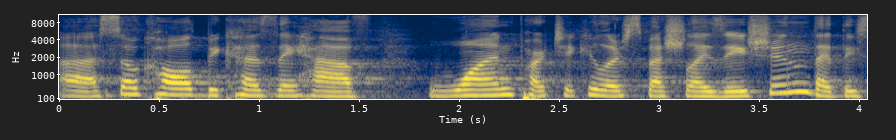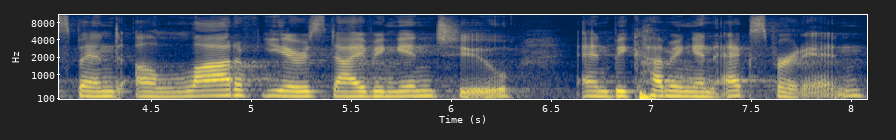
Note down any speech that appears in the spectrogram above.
Uh, so called because they have one particular specialization that they spend a lot of years diving into and becoming an expert in.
